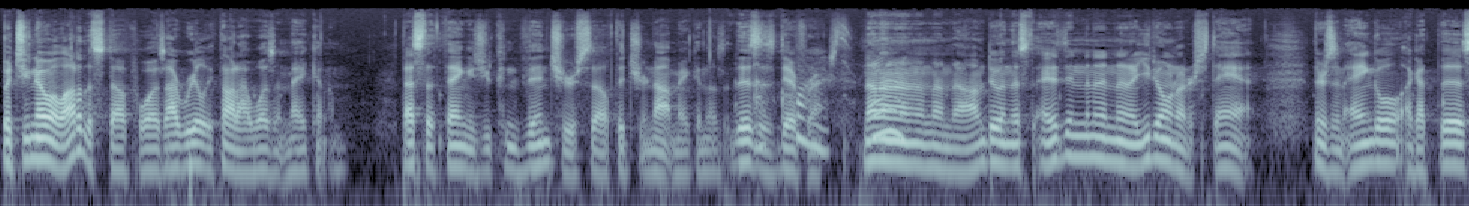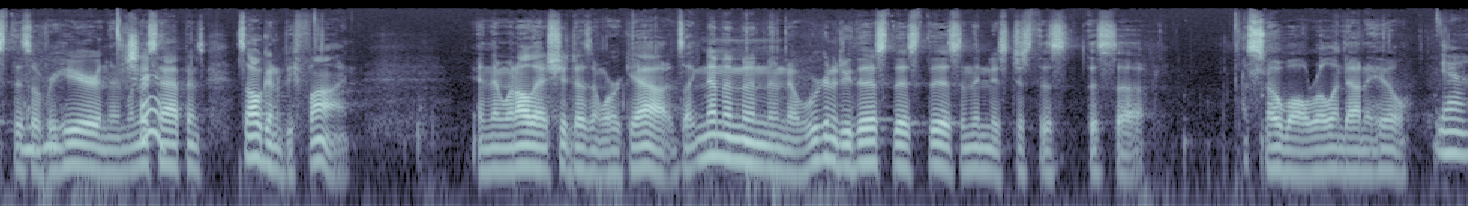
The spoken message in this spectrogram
But you know, a lot of the stuff was I really thought I wasn't making them. That's the thing is you convince yourself that you're not making those. This is Of different. No, no, no, no, no, no. I'm doing this. No, no, no, no. You don't understand. There's an angle. I got this, this over here, and then when this happens, it's all going to be fine. And then when all that shit doesn't work out, it's like no, no, no, no, no. We're going to do this, this, this, and then it's just this, this uh, snowball rolling down a hill. Yeah.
